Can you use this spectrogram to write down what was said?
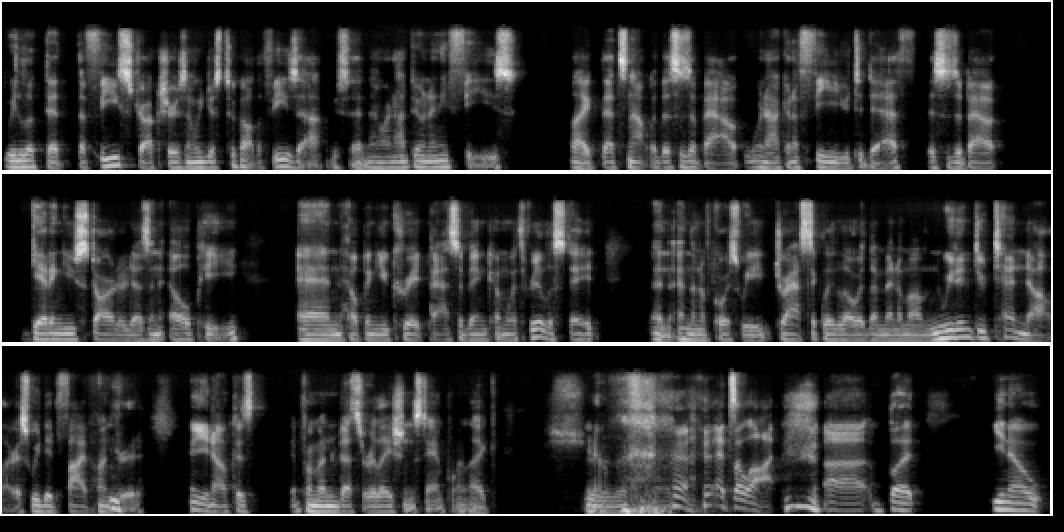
we looked at the fee structures and we just took all the fees out. We said, no, we're not doing any fees. Like that's not what this is about. We're not going to fee you to death. This is about getting you started as an LP and helping you create passive income with real estate. And, and then of course we drastically lowered the minimum. We didn't do $10. We did 500, you know, cause from an investor relations standpoint. Like, sure, you know, that's, a lot. Uh, but you know,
